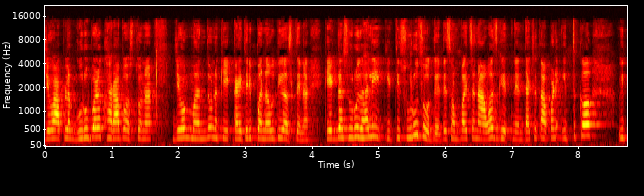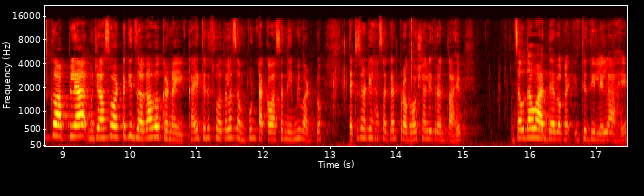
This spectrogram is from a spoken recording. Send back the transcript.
जेव्हा आपला गुरुबळ खराब असतो ना जेव्हा म्हणतो ना की काहीतरी पनवती असते ना की एकदा सुरू झाली की ती सुरूच होते ते संपायचं नावच घेत नाही आणि त्याच्यात आपण इतकं इतकं आपल्या म्हणजे असं वाटतं की जगावं का नाही काहीतरी स्वतःला संपून टाकावं असं नेहमी वाटतो. त्याच्यासाठी हा सगळ्यात प्रभावशाली ग्रंथ आहे. चौदावा अध्याय बघा इथे दिलेला आहे.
